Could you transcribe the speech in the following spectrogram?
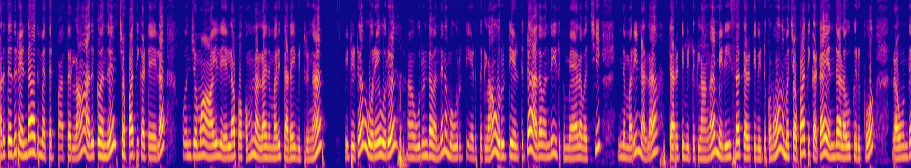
அடுத்தது ரெண்டாவது மெத்தட் பார்த்துடலாம் அதுக்கு வந்து சப்பாத்தி கட்டையில் கொஞ்சமாக ஆயில் எல்லா பக்கமும் நல்லா இந்த மாதிரி தடவி விட்டுருங்க. விட்டுட்டு ஒரே ஒரு உருண்டை வந்து நம்ம உருட்டி எடுத்துக்கலாம். உருட்டி எடுத்துகிட்டு அதை வந்து இதுக்கு மேலே வச்சு இந்த மாதிரி நல்லா திரட்டி விட்டுக்கலாங்க. மெலிசாக திரட்டி விட்டுக்கணும். நம்ம சப்பாத்தி கட்டா எந்த அளவுக்கு இருக்கோ ரவுண்டு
